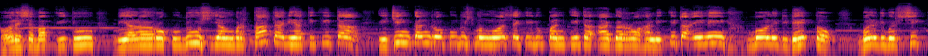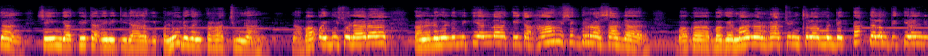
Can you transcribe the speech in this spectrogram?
oleh sebab itu, biarlah Roh Kudus yang bertata di hati kita, izinkan Roh Kudus menguasai kehidupan kita agar rohani kita ini boleh didetok, boleh dibersihkan sehingga kita ini tidak lagi penuh dengan keracunan. Nah, Bapak Ibu Saudara, karena dengan demikianlah kita harus segera sadar maka bagaimana racun telah mendekat dalam pikiran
